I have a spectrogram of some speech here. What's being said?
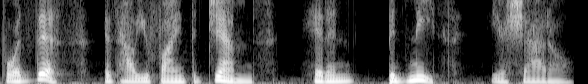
For this is how you find the gems hidden beneath your shadow.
